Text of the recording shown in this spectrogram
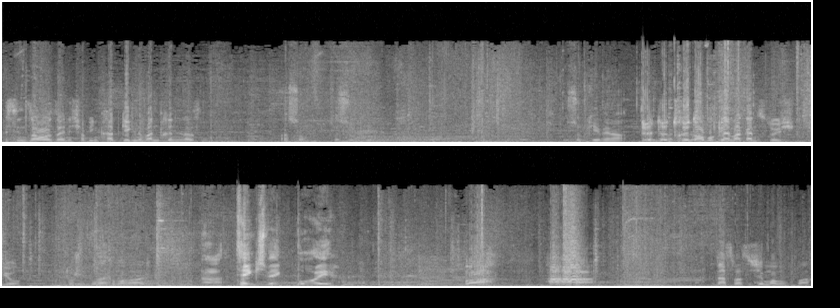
bisschen sauer sein. Ich habe ihn gerade gegen eine Wand rennen lassen. Achso, das ist okay. Das ist okay, wenn er. Der, tritt aber gleich mal ganz durch. Jo. Versprochen, Kamerad. Ah, Tanks weg, boy! Boah. Haha. Das, was ich immer mache.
